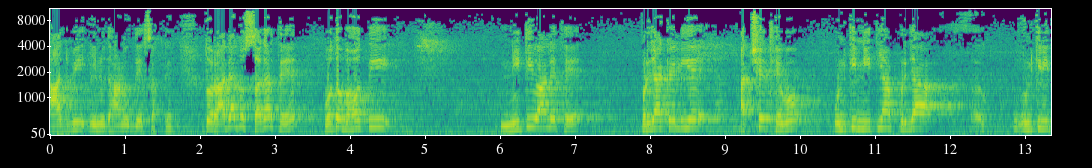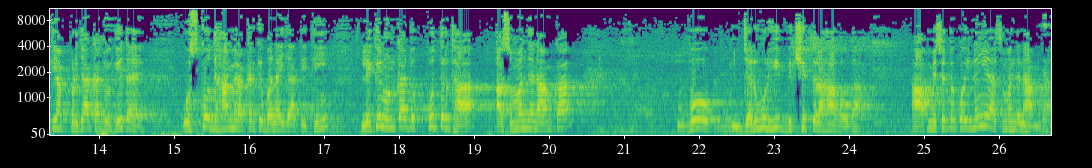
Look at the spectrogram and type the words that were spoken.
आज भी इन उदाहरणों देख सकते हैं। तो राजा जो सगर थे, वो तो बहुत ही नीति वाले थे, प्रजा के लिए अच्छे थे वो। उनकी नीतियाँ प्रजा, उनकी नीतियाँ प्रजा का जो हित है, उसको ध्यान में रख करके बनाई जाती थी। लेकिन उनका जो पुत्र था, असमंज नाम का, वो ज़रूर ही विक्षिप्त रहा होगा। आप में से तो कोई नहीं है असमंज नाम का।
